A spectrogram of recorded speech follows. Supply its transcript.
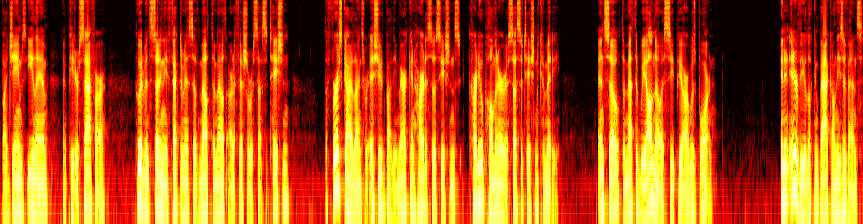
by James Elam and Peter Safar, who had been studying the effectiveness of mouth to mouth artificial resuscitation, the first guidelines were issued by the American Heart Association's Cardiopulmonary Resuscitation Committee. And so, the method we all know as CPR was born. In an interview looking back on these events,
